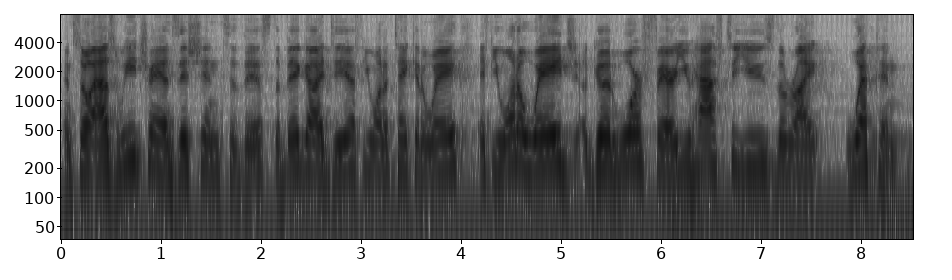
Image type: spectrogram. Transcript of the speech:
And so, as we transition to this, the big idea, if you want to take it away, if you want to wage a good warfare, you have to use the right weapons.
